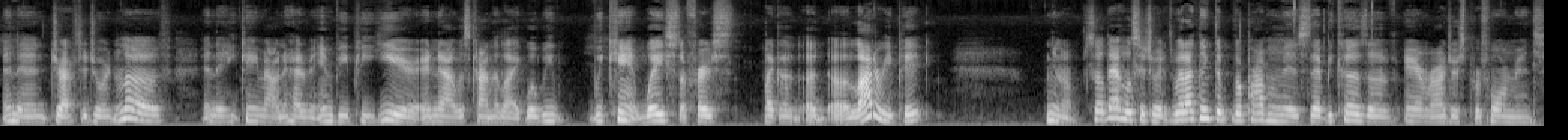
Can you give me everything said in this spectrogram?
and then drafted Jordan Love, and then he came out and had an MVP year, and now it's kind of like, well, we we can't waste a first like a, a, a lottery pick you know, so that whole situation. But I think the the problem is that because of Aaron Rodgers' performance,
